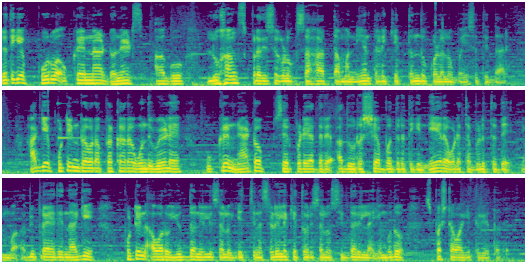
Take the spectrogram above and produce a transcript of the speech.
ಜೊತೆಗೆ ಪೂರ್ವ ಉಕ್ರೇನ್ನ ಡೊನೆಟ್ಸ್ ಹಾಗೂ ಲುಹಾಂಗ್ಸ್ ಪ್ರದೇಶಗಳು ಸಹ ತಮ್ಮ ನಿಯಂತ್ರಣಕ್ಕೆ ತಂದುಕೊಳ್ಳಲು ಬಯಸುತ್ತಿದ್ದಾರೆ. ಹಾಗೆ ಪುಟಿನ್ ರವರ ಪ್ರಕಾರ ಒಂದು ವೇಳೆ ಉಕ್ರೇನ್ ನ್ಯಾಟೋ ಸೇರ್ಪಡೆಯಾದರೆ ಅದು ರಷ್ಯಾ ಭದ್ರತೆಗೆ ನೇರ ಹೊಡೆತ ಬೀಳುತ್ತದೆ ಎಂಬ ಅಭಿಪ್ರಾಯದಿಂದಾಗಿ ಪುಟಿನ್ ಅವರು ಯುದ್ಧ ನಿಲ್ಲಿಸಲು ಹೆಚ್ಚಿನ ಸಡಿಲಕ್ಕೆ ತೋರಿಸಲು ಸಿದ್ಧರಿಲ್ಲ ಎಂಬುದು ಸ್ಪಷ್ಟವಾಗಿ ತಿಳಿಯುತ್ತದೆ.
